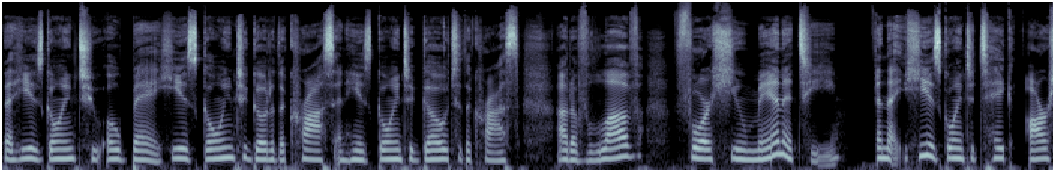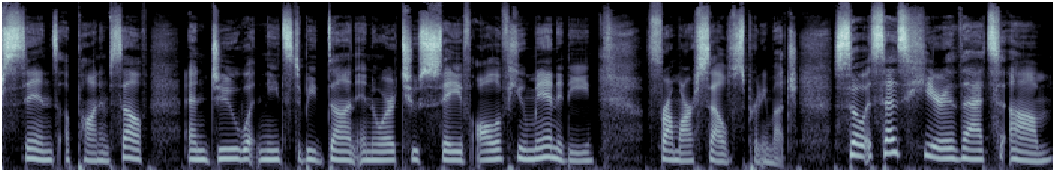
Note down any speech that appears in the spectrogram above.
that he is going to obey. He is going to go to the cross and he is going to go to the cross out of love for humanity and that he is going to take our sins upon himself and do what needs to be done in order to save all of humanity from ourselves, pretty much. So it says here that um,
